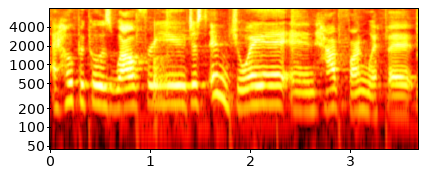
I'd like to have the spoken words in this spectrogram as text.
I hope it goes well for you. Just enjoy it and have fun with it.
